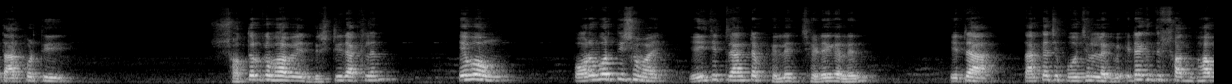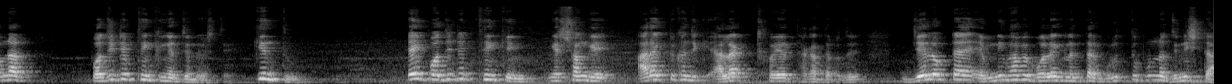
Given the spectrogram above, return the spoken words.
তার প্রতি সতর্কভাবে দৃষ্টি রাখলেন এবং পরবর্তী সময় এই যে ট্রাঙ্কটা ফেলে ছেড়ে গেলেন, এটা তার কাছে পৌঁছানো লাগবে। এটা কিন্তু সদ্ভাবনার পজিটিভ থিঙ্কিংয়ের জন্য এসছে। কিন্তু এই পজিটিভ থিঙ্কিং এর সঙ্গে আরও একটুখানি অ্যালার্ট হয়ে থাকার দরকার যে লোকটা এমনিভাবে বলে গেলেন তার গুরুত্বপূর্ণ জিনিসটা,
